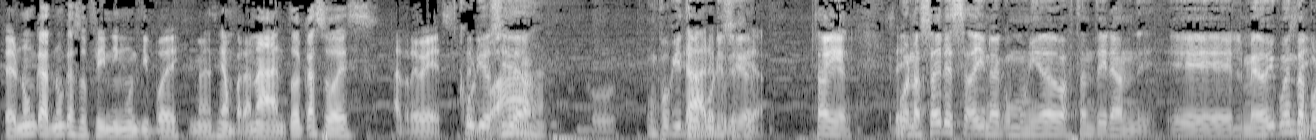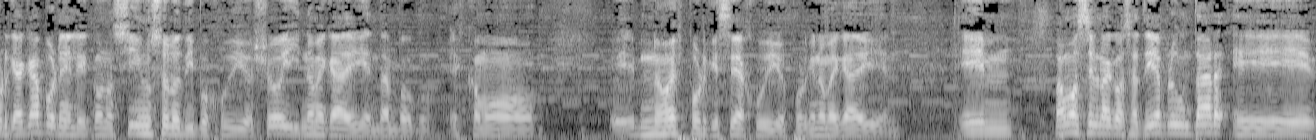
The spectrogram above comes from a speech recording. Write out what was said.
pero nunca, nunca sufrí ningún tipo de discriminación para nada. En todo caso es al revés. Curiosidad. un poquito de curiosidad. Está bien. En Buenos Aires hay una comunidad bastante grande. Eh, me doy cuenta porque acá ponele, conocí un solo tipo judío yo y no me cae bien tampoco. Es como... Eh, no es porque sea judío, es porque no me cae bien. Em, vamos a hacer una cosa. Te voy a preguntar... Eh,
